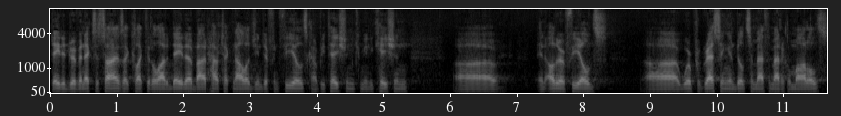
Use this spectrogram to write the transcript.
data driven exercise. I collected a lot of data about how technology in different fields, computation, communication, uh, and other fields, uh, were progressing and built some mathematical models.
